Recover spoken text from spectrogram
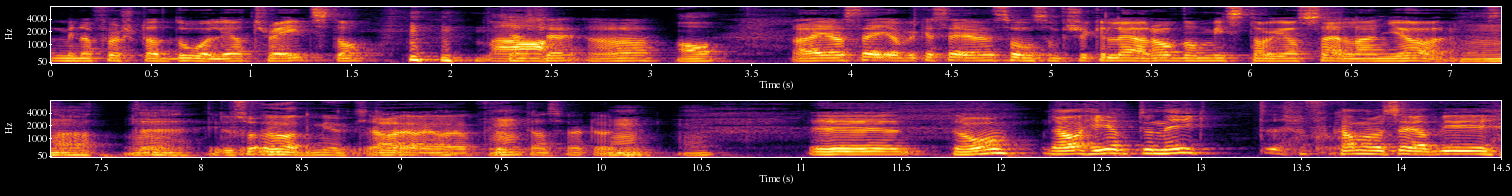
mina första dåliga trades då. Kanske. Ja. Ja. Ja, jag, säger, jag brukar säga en sån som försöker lära av de misstag jag sällan gör. Så att, eh, Du är så ödmjuk. Ja, ja, ja. Fruktansvärt ödmjuk. Eh, ja, Ja, helt unikt kan man väl säga att vi...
